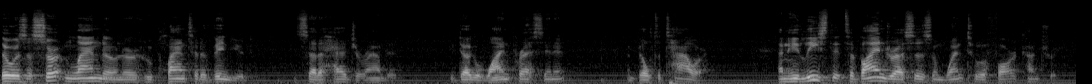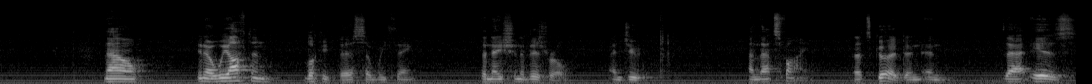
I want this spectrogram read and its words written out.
There was a certain landowner who planted a vineyard and set a hedge around it. He dug a winepress in it and built a tower. And he leased it to vine dressers and went to a far country. Now, you know, we often look at this and we think the nation of Israel and Judah. And that's fine. That's good. And, and that is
